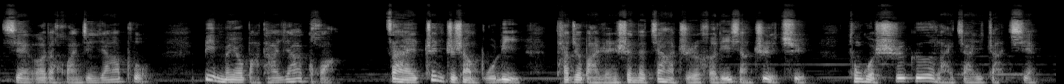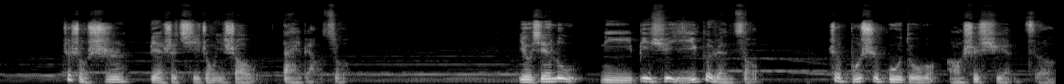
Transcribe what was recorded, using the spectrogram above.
险恶的环境压迫，并没有把他压垮。在政治上不利，他就把人生的价值和理想志趣，通过诗歌来加以展现。这首诗便是其中一首代表作。有些路你必须一个人走，这不是孤独，而是选择；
